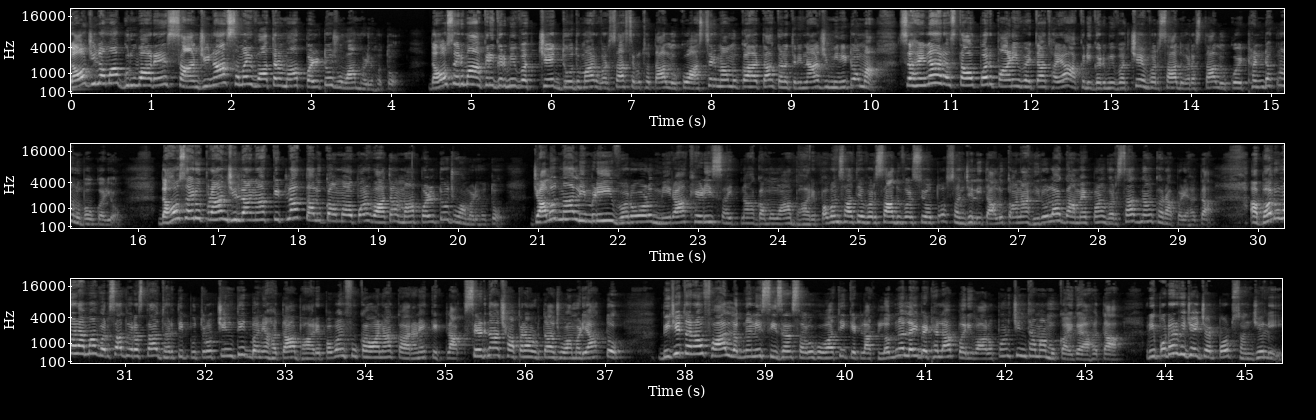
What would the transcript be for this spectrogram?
દાહોદ જિલ્લામાં ગુરુવારે સાંજના સમય વાતાવરણમાં પલટો જોવા મળ્યો હતો. દાહોદ શહેરમાં આકરી ગરમી વચ્ચે ધોધમાર વરસાદ શરૂ થતાં લોકો આશ્ચર્યમાં મુકાયા હતા. ગણતરીના જ મિનિટોમાં શહેરના રસ્તાઓ પર પાણી વહેતા થયા. આકરી ગરમી વચ્ચે વરસાદ વરસતા લોકોએ ઠંડકનો અનુભવ કર્યો. દાહોદ ઉપરાંત જિલ્લાના કેટલાક તાલુકામાં પણ વાતાવરણમાં પલટો જોવા મળ્યો હતો. જાલોદના લીંબડી, વરોળ, મીરાખેડી સહિતના ગામોમાં ભારે પવન સાથે વરસાદ વરસ્યો હતો. સંજેલી તાલુકાના હિરોલા ગામે પણ વરસાદના ખરા પડ્યા હતા. આ ભર ઉનાળામાં વરસાદ વરસતા ધરતીપુત્રો ચિંતિત બન્યા હતા. ભારે પવન ફૂંકાવાના કારણે કેટલાક શેડના છાપરા ઉડતા જોવા મળ્યા. તો બીજી તરફ હાલ લગ્નની સિઝન શરૂ હોવાથી કેટલાક લગ્ન લઈ બેઠેલા પરિવારો પણ ચિંતામાં મુકાઈ ગયા હતા. રિપોર્ટર વિજય ચરપોટ, સંજેલી.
